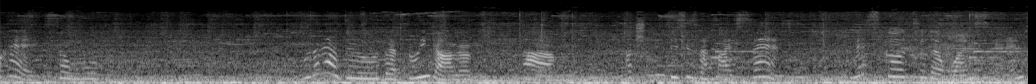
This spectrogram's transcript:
Okay, so we're gonna do the three dollar. Um, actually, this is the five cent. Let's go to the one cent,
